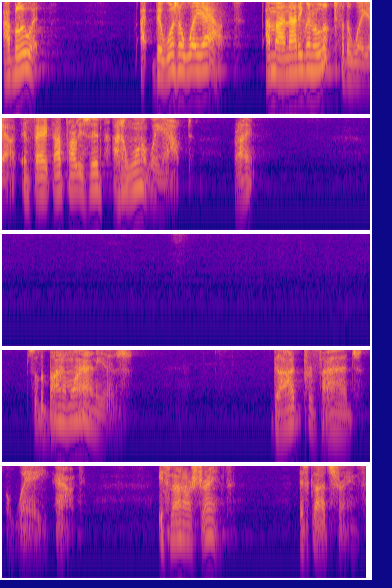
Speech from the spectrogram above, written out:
I blew it. I, there was a way out. I might not even have looked for the way out. In fact, I probably said, I don't want a way out, right? So the bottom line is God provides a way out. It's not our strength, it's God's strength.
